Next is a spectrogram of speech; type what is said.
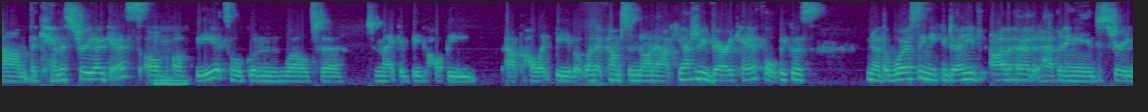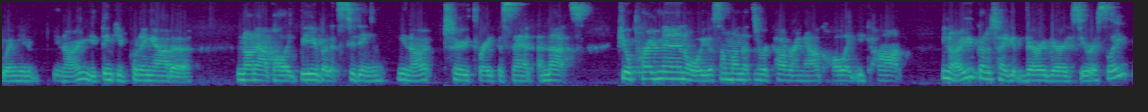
um, the chemistry, I guess, of, mm. of beer. It's all good and well to to make a big hoppy alcoholic beer, but when it comes to non-alc, you have to be very careful because you know, the worst thing you can do, and you've, I've heard it happening in industry when you, you know, you think you're putting out a non-alcoholic beer, but it's sitting, you know, two, three percent, and that's if you're pregnant or you're someone that's a recovering alcoholic, you can't, you know, you've got to take it very, very seriously.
